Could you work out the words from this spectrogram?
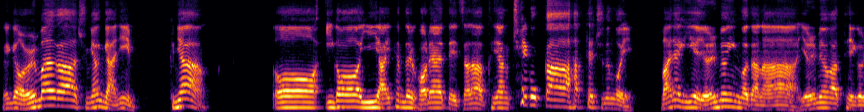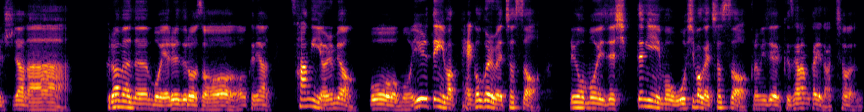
그러니까 얼마가 중요한 게 아님. 그냥 어 이거 이 아이템들 거래할 때 있잖아. 그냥 최고가 핫해 주는 거임. 만약 이게 10명인 거잖아. 10명 핫해 이걸 주잖아. 그러면은 뭐 예를 들어서 어, 그냥 상위 10명 뭐뭐 1등이 막 100억을 외쳤어. 그리고 뭐 이제 10등이 뭐 50억 외쳤어. 그럼 이제 그 사람까지 낙찰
